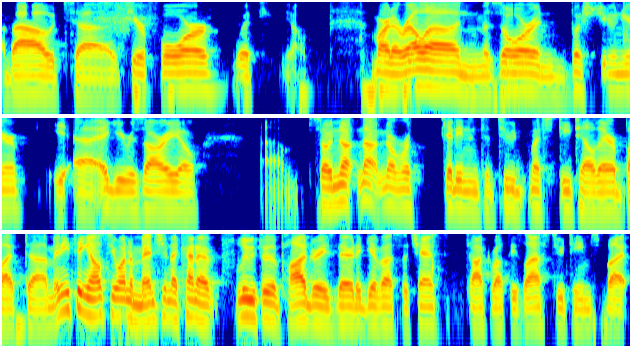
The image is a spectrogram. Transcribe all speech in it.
about uh, tier four with you know Martarella and Mazur and Bush Jr., uh, Eguy Rosario. Um, so not not not worth getting into too much detail there. But um, anything else you want to mention? I kind of flew through the Padres there to give us a chance to talk about these last two teams, but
